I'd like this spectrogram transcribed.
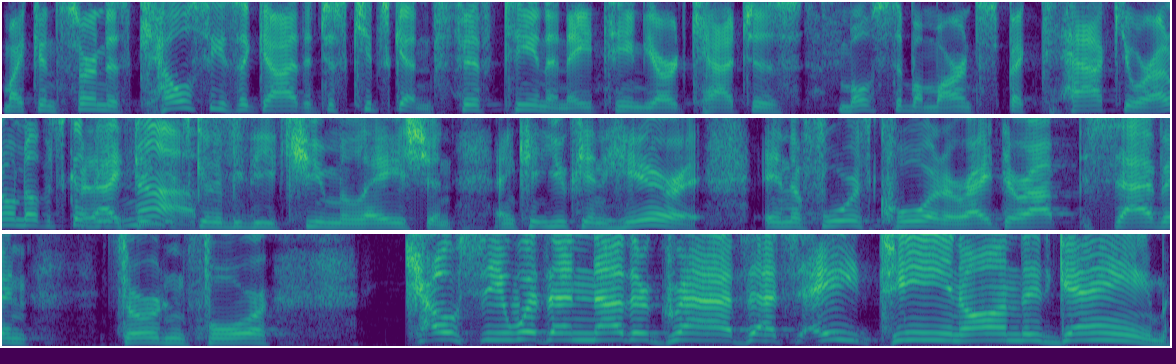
My concern is Kelce's a guy that just keeps getting 15 and 18 yard catches. Most of them aren't spectacular. I don't know if it's going to I be think enough. it's going to be the accumulation, and can, you can hear it in the fourth quarter. Right, they're up seven, third and four. Kelce with another grab. That's 18 on the game.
